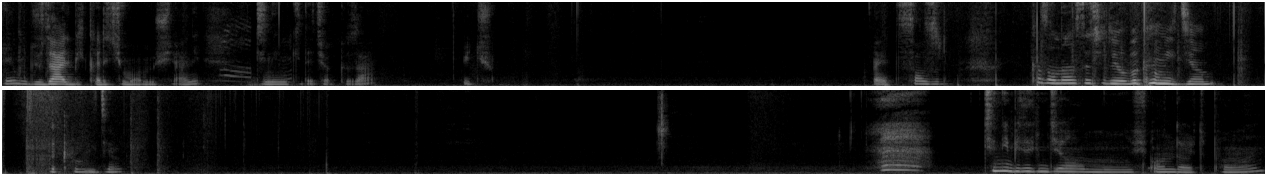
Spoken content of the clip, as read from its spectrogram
hem güzel bir karışım olmuş yani. Jenny'ninki de çok güzel. 3. Evet hazır. Kazanan seçiliyor. Bakamayacağım. Bakamayacağım. Cini birinci olmuş. 14 puan.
